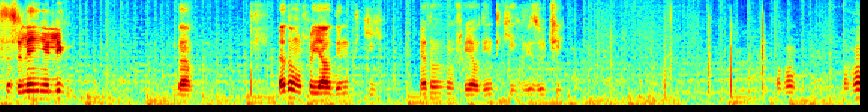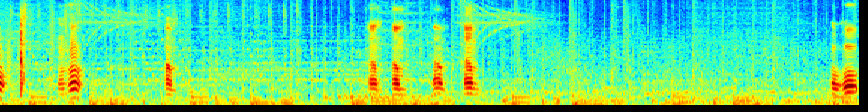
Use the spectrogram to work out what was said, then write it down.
К сожалению, лиг... Да. Я думав, що я один такий. Я думав, що я один такий везучий. Ого. Ого. Ого. Ам. Ам, ам, ам, ам. Ого.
